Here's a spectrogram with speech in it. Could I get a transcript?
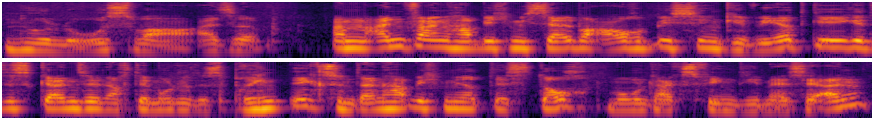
nur los war. Also am Anfang habe ich mich selber auch ein bisschen gewehrt gegen das Ganze nach dem Motto, das bringt nichts. Und dann habe ich mir das doch, montags fing die Messe an,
